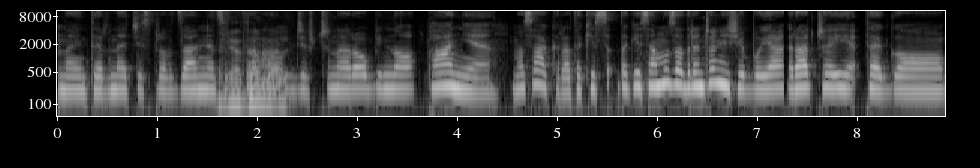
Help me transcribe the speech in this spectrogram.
na internecie, sprawdzania, co Wiadomo. ta dziewczyna robi, no panie, masakra, takie, takie samo zadręczanie się, bo ja raczej tego,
